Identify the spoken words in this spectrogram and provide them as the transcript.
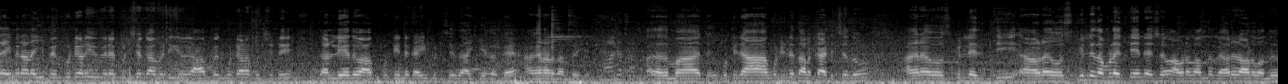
ടൈമിലാണ് ഈ പെൺകുട്ടികളെ ഇവരെ പിടിച്ചേക്കാൻ വേണ്ടി ആ പെൺകുട്ടികളെ പിടിച്ചിട്ട് തള്ളിയതും ആ കുട്ടീന്റെ കൈ പിടിച്ചതാക്കിയതൊക്കെ അങ്ങനെയാണ് സംഭവിച്ചത്. കുട്ടീനെ ആ ആൺകുട്ടീന്റെ തലക്ക് അങ്ങനെ ഹോസ്പിറ്റലിൽ എത്തി അവിടെ ഹോസ്പിറ്റലിൽ നമ്മൾ എത്തിയതിന് ശേഷം അവിടെ വന്ന് വേറൊരാൾ വന്ന്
